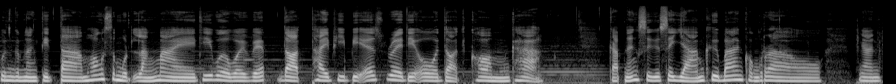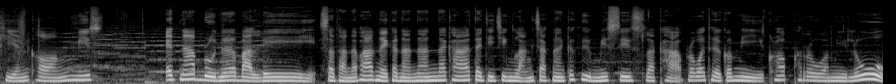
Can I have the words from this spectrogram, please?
คุณกำลังติดตามห้องสมุดหลังไมค์ที่ www.thaipbsradio.com ค่ะ กับหนังสือสยามคือบ้านของเรา งานเขียนของมิส เอ็ดนาบรูเนอร์บาเล่สถานภาพในขณะนั้นนะคะ แต่จริงๆ หลังจากนั้นก็คือมิสซิสละค่ะ เพราะว่าเธอก็มีครอบครัวมีลูก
